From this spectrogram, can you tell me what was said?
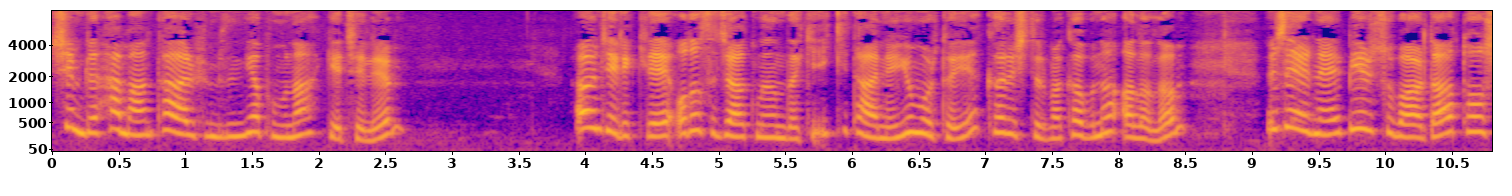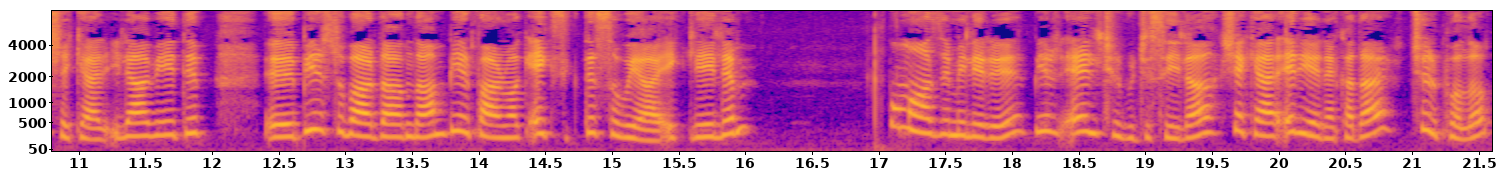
Şimdi hemen tarifimizin yapımına geçelim. Öncelikle oda sıcaklığındaki iki tane yumurtayı karıştırma kabına alalım. Üzerine bir su bardağı toz şeker ilave edip e, bir su bardağından bir parmak eksikte sıvı yağ ekleyelim. Bu malzemeleri bir el çırpıcısıyla şeker eriyene kadar çırpalım.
